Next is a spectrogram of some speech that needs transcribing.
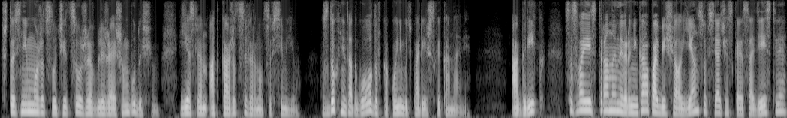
что с ним может случиться уже в ближайшем будущем, если он откажется вернуться в семью. Сдохнет от голода в какой-нибудь парижской канаве. А Грик со своей стороны наверняка пообещал Йенсу всяческое содействие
